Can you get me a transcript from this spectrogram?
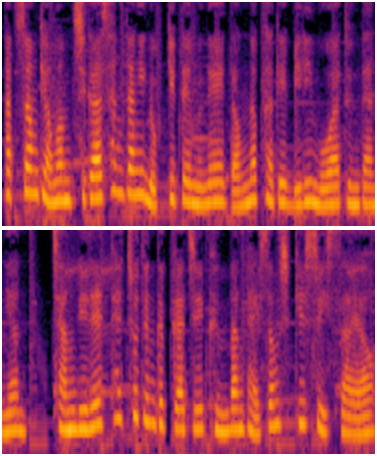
합성 경험치가 상당히 높기 때문에 넉넉하게 미리 모아둔다면 장비를 태초 등급까지 금방 달성시킬 수 있어요.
